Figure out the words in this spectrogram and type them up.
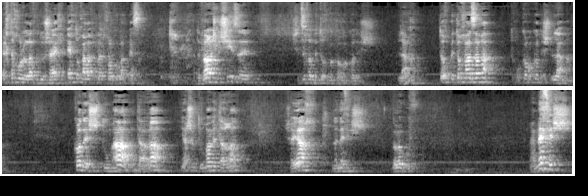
איך תחול עליו קדושה? איך, איך תוכל לאכול קורבן פסח? הדבר השלישי זה שצריך להיות בתוך מקום הקודש. למה? בתוך, בתוך האזהרה, בתוך מקום הקודש. למה? קודש, טומאה וטהרה, עניין של טומאה וטהרה, שייך לנפש, לא לגוף. והנפש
